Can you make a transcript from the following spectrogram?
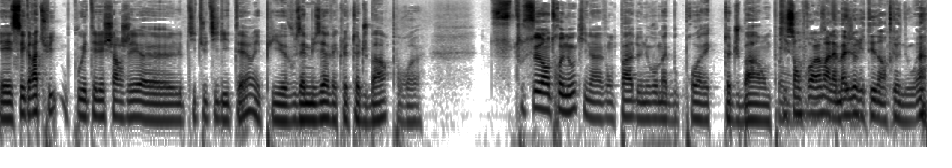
Et c'est gratuit. Vous pouvez télécharger euh, le petit utilitaire et puis euh, vous amuser avec le touch bar pour tous ceux d'entre nous qui n'avons pas de nouveau MacBook Pro avec Touch Bar, on peut. Qui sont probablement la majorité d'entre nous. Hein.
